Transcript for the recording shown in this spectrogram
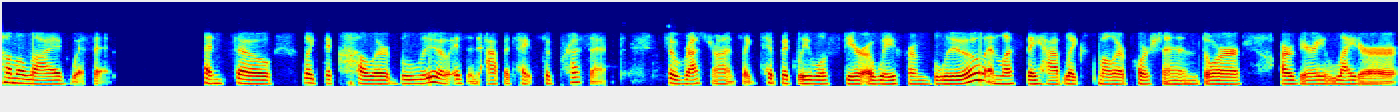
come alive with it. And so like the color blue is an appetite suppressant. So restaurants like typically will steer away from blue unless they have like smaller portions or are very lighter,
